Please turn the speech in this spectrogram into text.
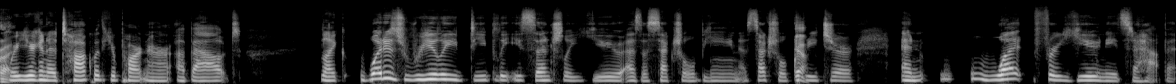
Right. where you're going to talk with your partner about like what is really deeply essentially you as a sexual being, a sexual Yeah. creature and what for you needs to happen.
